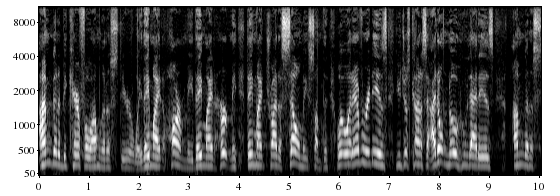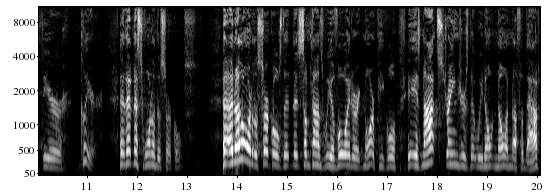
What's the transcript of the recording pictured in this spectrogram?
I'm going to be careful. I'm going to steer away. They might harm me. They might hurt me. They might try to sell me something. Well, whatever it is, you just kind of say, I don't know who that is. I'm going to steer clear. That, that's one of the circles. Another one of the circles that, that sometimes we avoid or ignore people is not strangers that we don't know enough about,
